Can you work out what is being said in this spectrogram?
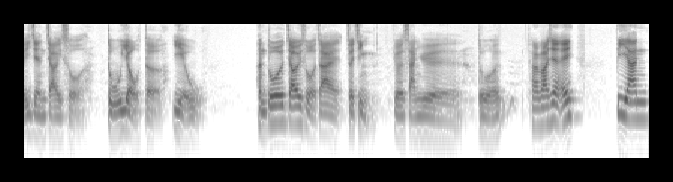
一间交易所独有的业务，很多交易所在最近就是三月多突然发现，哎。币安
